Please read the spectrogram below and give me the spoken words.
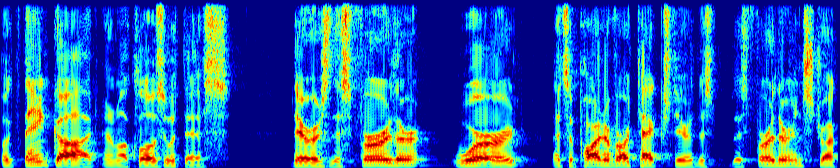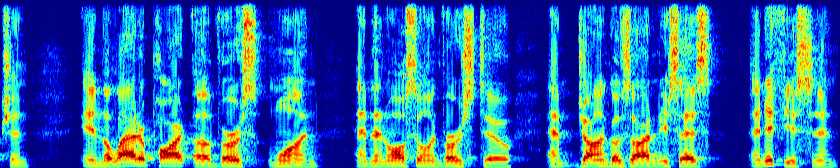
But thank God, and I'll close with this there is this further word that's a part of our text here, this, this further instruction in the latter part of verse 1 and then also in verse 2. And John goes on and he says, And if you sin,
